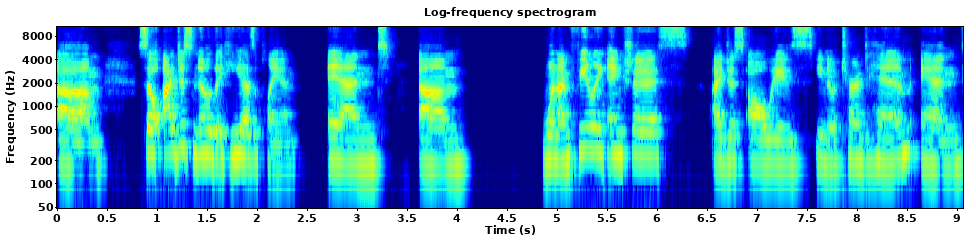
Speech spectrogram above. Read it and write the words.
um, so i just know that he has a plan and um, when I'm feeling anxious, I just always, you know, turn to him and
